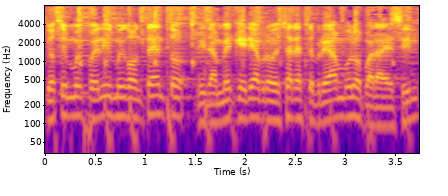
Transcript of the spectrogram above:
Yo estoy muy feliz, muy contento. Y también quería aprovechar este preámbulo para decir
